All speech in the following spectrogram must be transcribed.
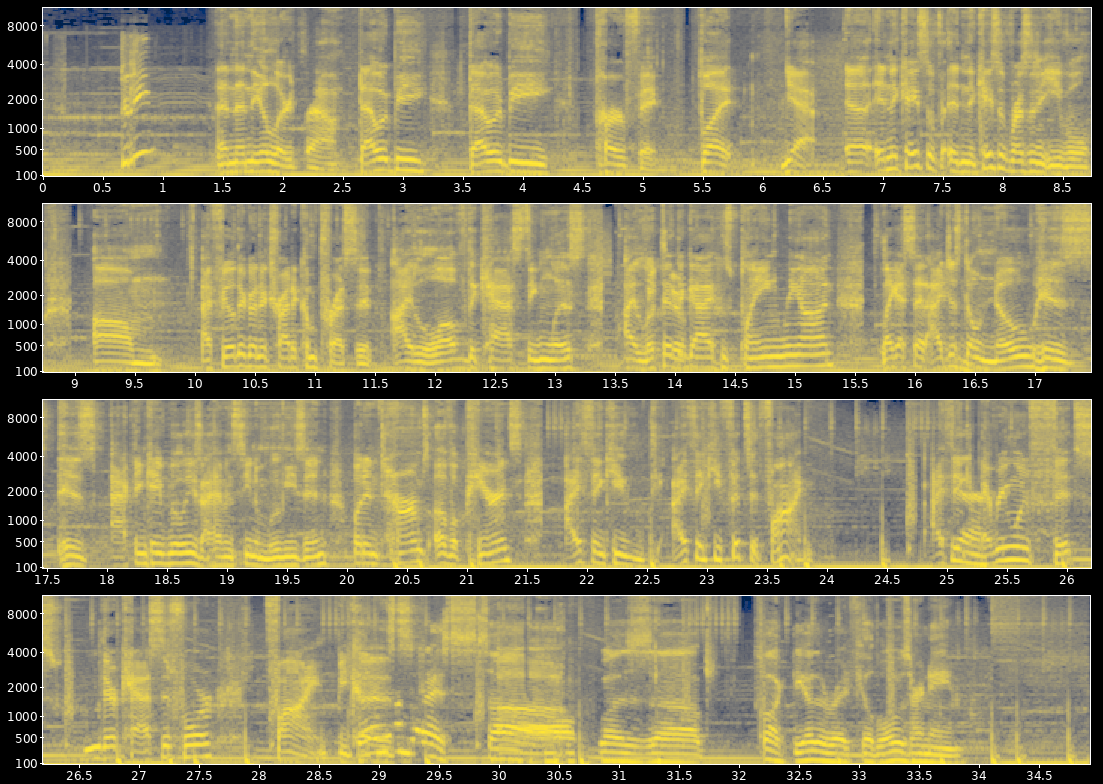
and then the alert sound. That would be that would be perfect. But yeah, uh, in the case of in the case of Resident Evil, um, I feel they're going to try to compress it. I love the casting list. I looked at the guy who's playing Leon. Like I said, I just don't know his his acting capabilities. I haven't seen him movies in, but in terms of appearance, I think he I think he fits it fine. I think Yeah. everyone fits who they're casted for fine The one because that I saw was uh, fuck the other Redfield. What was her name?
